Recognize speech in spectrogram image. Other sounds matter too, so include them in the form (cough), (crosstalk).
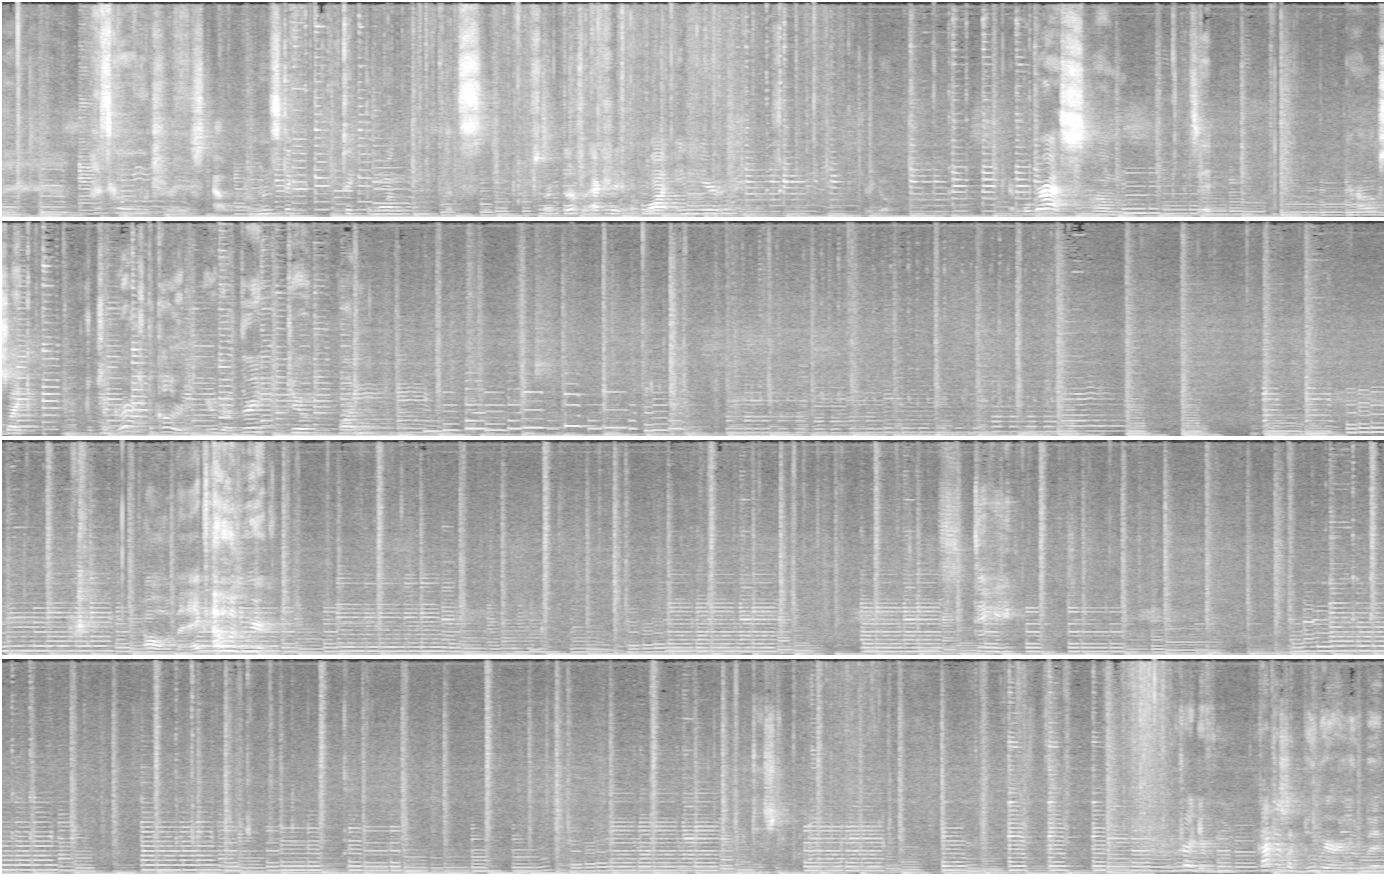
let's go this out. I'm gonna stick stick the one that's stuck. There's actually a lot in here. There you go. Edible grass. Um, that's it. It looks like looks like grass, but colored. Here we go. Three, Kind of tastes like blueberry a little bit.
